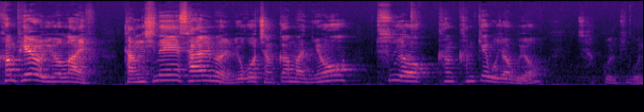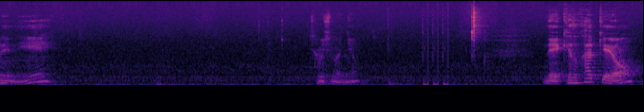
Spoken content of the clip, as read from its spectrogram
compare your life. 당신의 삶을 요거 잠깐만요. 투역 함께 보자고요. 자꾸 이렇게 보내니. 잠시만요. 네, 계속 할게요.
